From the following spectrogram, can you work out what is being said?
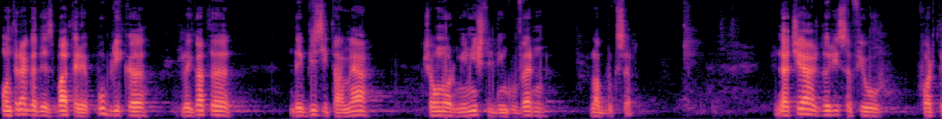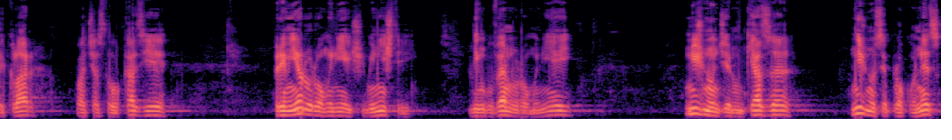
o întreagă dezbatere publică legată de vizita mea și a unor miniștri din guvern la Bruxelles. De aceea aș dori să fiu foarte clar cu această ocazie. Premierul României și miniștrii din guvernul României nici nu îngenunchează, nici nu se ploconesc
